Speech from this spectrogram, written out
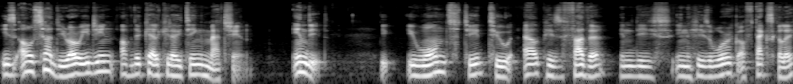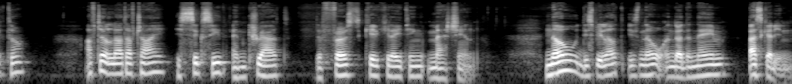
is also the origin of the calculating machine. Indeed, he wanted to help his father in, this, in his work of tax collector. After a lot of try, he succeed and create the first calculating machine. Now this pilot is known under the name Pascaline.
